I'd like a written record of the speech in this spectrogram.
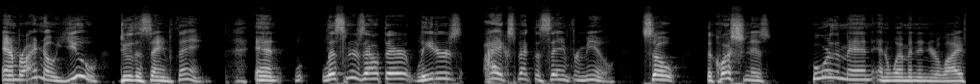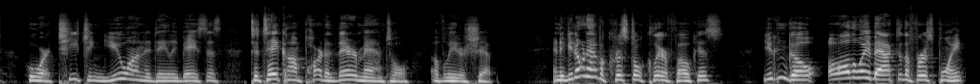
Amber, I know you do the same thing. And listeners out there, leaders, I expect the same from you. So the question is who are the men and women in your life who are teaching you on a daily basis to take on part of their mantle of leadership? And if you don't have a crystal clear focus, you can go all the way back to the first point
